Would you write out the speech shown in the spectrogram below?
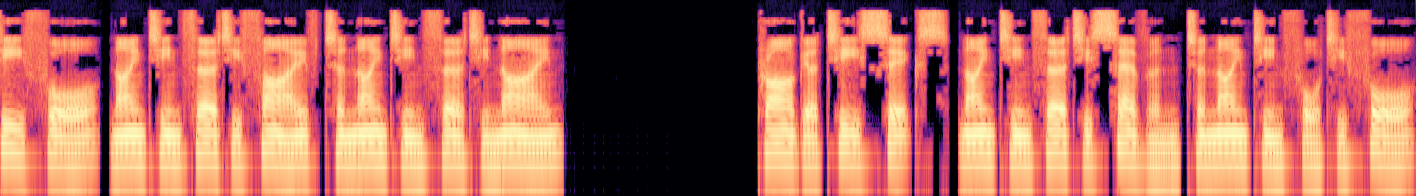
T4 1935 to 1939 Praga T6 1937 to 1944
